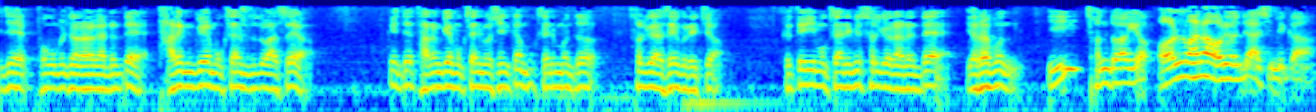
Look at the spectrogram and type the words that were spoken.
이제 복음을 전하러 갔는데 다른 교회 목사님들도 왔어요. 그 이제 다른 교회 목사님 오시니까 목사님 먼저 설교하세요 그랬죠. 그때 이 목사님이 설교를 하는데 여러분 이 전도하기가 얼마나 어려운지 아십니까?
